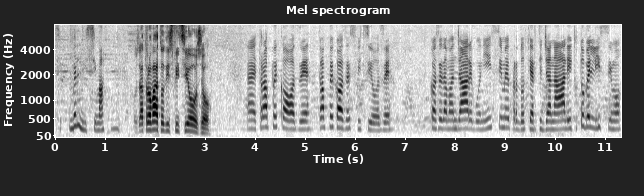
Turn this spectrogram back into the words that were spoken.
sì, bellissima. Cosa ha trovato di sfizioso? Eh, troppe cose, troppe cose sfiziose. Cose da mangiare buonissime, prodotti artigianali, tutto bellissimo.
